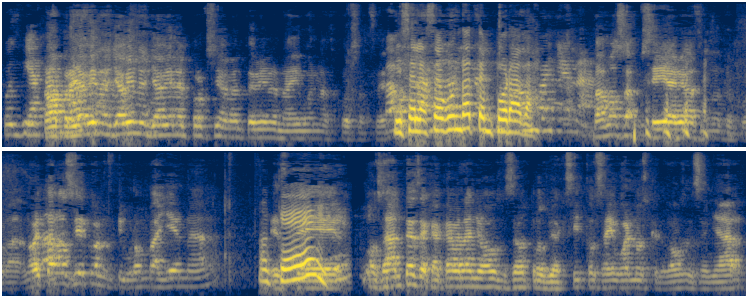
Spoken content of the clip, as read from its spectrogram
pues viajar. No, pero ya vienen, ya vienen, ya vienen próximamente, vienen ahí buenas cosas. ¿eh? Vamos Dice la a segunda temporada. Vamos a, sí, ahí viene la segunda temporada. Ahorita vamos a ir con el tiburón ballena. Ok. Este, o sea, antes de que acabe el año vamos a hacer otros viajitos ahí buenos que les vamos a enseñar.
